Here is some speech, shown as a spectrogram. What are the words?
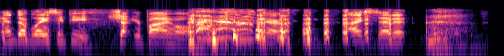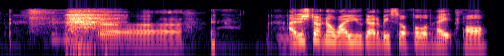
And NAACP, shut your pie hole. there, I said it. Uh, I just don't know why you got to be so full of hate, Paul.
